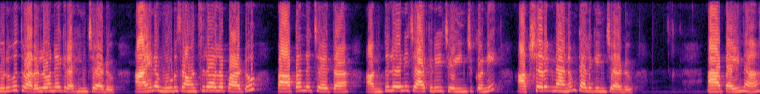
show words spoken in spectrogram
గురువు త్వరలోనే గ్రహించాడు. ఆయన మూడు సంవత్సరాల పాటు పాపన్న చేత అంతులేని చాకరీ చేయించుకొని అక్షర జ్ఞానం కలిగించాడు. ఆ పైన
